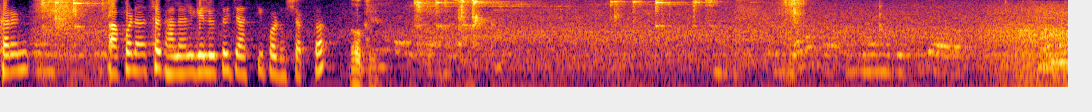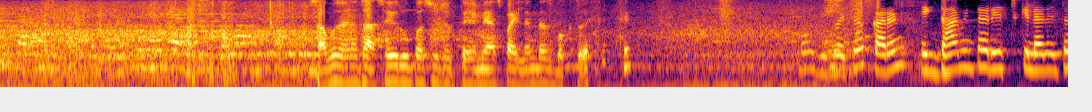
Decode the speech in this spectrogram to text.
कारण आपण असं घालायला गेलो तर जास्ती पडू शकतं. ओके. साबुदाण्याचं असंही रूप असू शकतं हे मी आज पहिल्यांदाच बघतोय. मग भिजवायचं कारण एक दहा मिनटं रेस्ट केल्यानंतर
